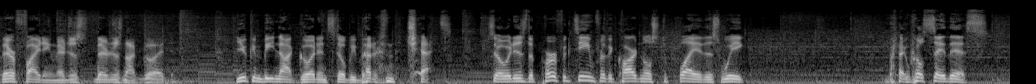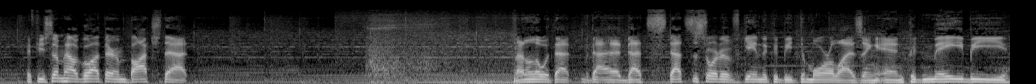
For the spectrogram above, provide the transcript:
They're fighting. They're just they're just not good. You can be not good and still be better than the Jets. So it is the perfect team for the Cardinals to play this week. But I will say this. If you somehow go out there and botch that, I don't know what that, that that's that's the sort of game that could be demoralizing and could maybe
